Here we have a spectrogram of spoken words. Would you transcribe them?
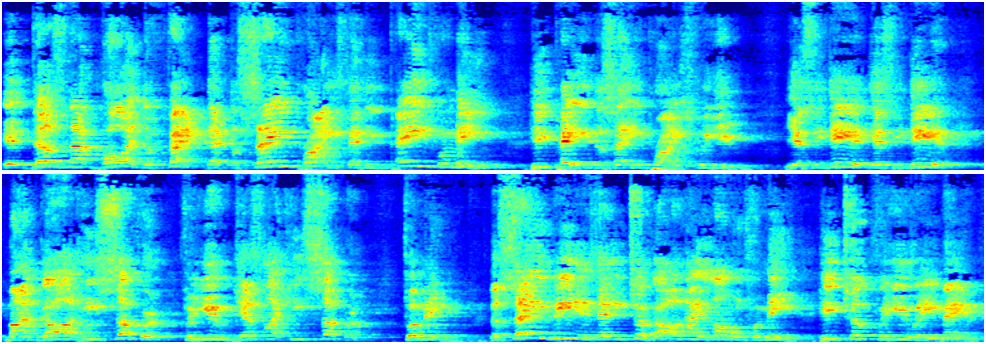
it does not void the fact that the same price that he paid for me, he paid the same price for you. Yes, he did. Yes, he did. My God, he suffered for you just like he suffered for me. The same beatings that he took all night long for me, he took for you, amen.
